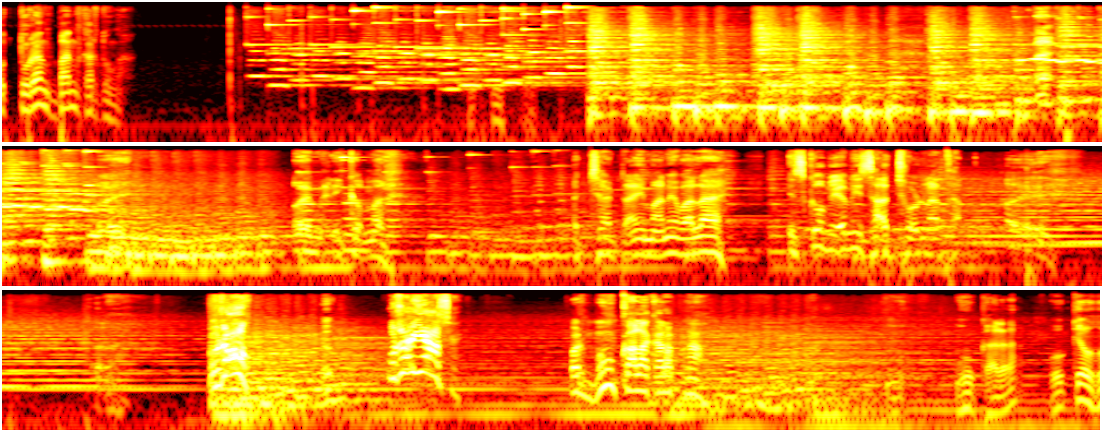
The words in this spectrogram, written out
वो तुरंत बंद कर दूँगा। ओए, मेरी कमर। अच्छा टाइम आने वाला है। इसको भी अभी साथ छोड़ना था। उठो! उठो यहाँ से। और मुँह काला कर अपना। मुँह काला? वो क्यों?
